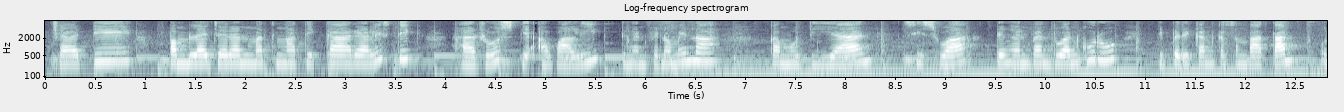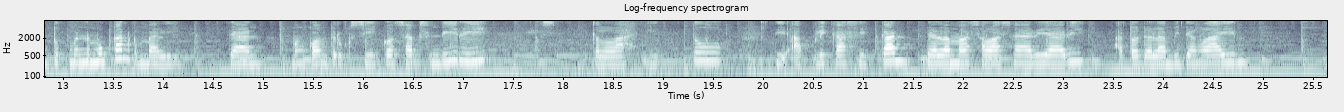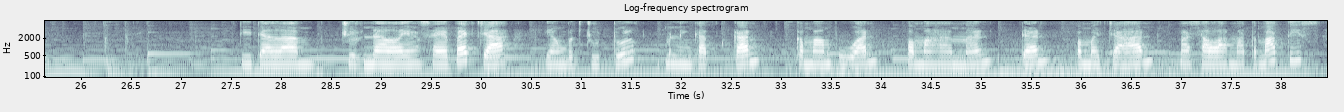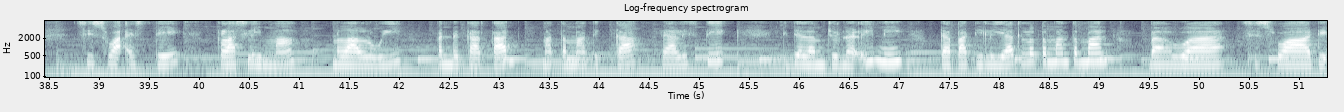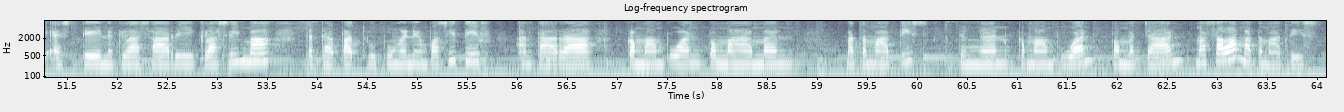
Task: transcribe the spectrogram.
Jadi, pembelajaran matematika realistik harus diawali dengan fenomena. Kemudian, siswa dengan bantuan guru diberikan kesempatan untuk menemukan kembali dan mengkonstruksi konsep sendiri. Setelah itu, diaplikasikan dalam masalah sehari-hari atau dalam bidang lain. Di dalam jurnal yang saya baca yang berjudul Meningkatkan Kemampuan Pemahaman dan Pemecahan Masalah Matematis Siswa SD kelas 5 melalui pendekatan matematika realistik. Di dalam jurnal ini dapat dilihat loh teman-teman bahwa siswa di SD Neglasari kelas 5 terdapat hubungan yang positif antara kemampuan pemahaman matematis dengan kemampuan pemecahan masalah matematis.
